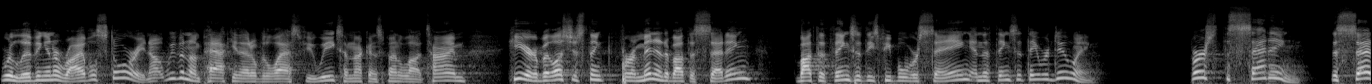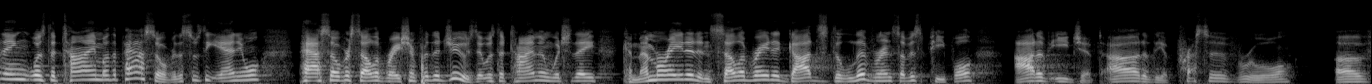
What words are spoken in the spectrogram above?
we're living in a rival story. Now, we've been unpacking that over the last few weeks. I'm not going to spend a lot of time here, but let's just think for a minute about the setting, about the things that these people were saying, and the things that they were doing. First, the setting. The setting was the time of the Passover. This was the annual Passover celebration for the Jews. It was the time in which they commemorated and celebrated God's deliverance of his people out of Egypt, out of the oppressive rule of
